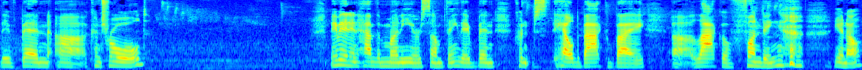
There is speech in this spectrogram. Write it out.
They've been uh, controlled. Maybe they didn't have the money or something. They've been held back by uh, lack of funding, you know.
